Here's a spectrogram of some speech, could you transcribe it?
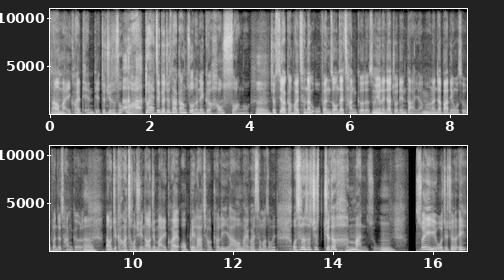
然后买一块甜点，就觉得说 哇，对，这个就是他刚做的那个，好爽哦、嗯。就是要赶快趁那个五分钟在唱歌的时候，因为嗯人家九点打烊嘛，嗯。人家八点五十五分就唱歌了。嗯。那我就赶快冲去，然后就买一块欧贝拉巧克力啦，嗯。我买一块什么东西，我吃的时候就觉得很满足，嗯。所以我就觉得，诶，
